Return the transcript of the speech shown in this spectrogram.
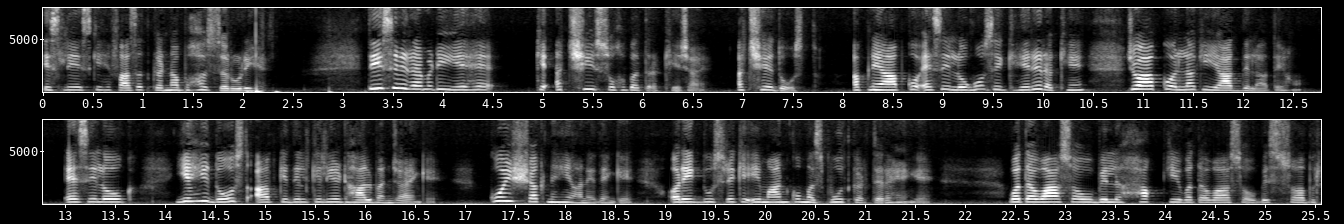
اس لیے اس کی حفاظت کرنا بہت ضروری ہے۔ تیسری ریمیڈی یہ ہے کہ اچھی صحبت رکھی جائے اچھے دوست، اپنے آپ کو ایسے لوگوں سے گھیرے رکھیں جو آپ کو اللہ کی یاد دلاتے ہوں۔ ایسے لوگ، یہی دوست آپ کے دل کے لیے ڈھال بن جائیں گے، کوئی شک نہیں آنے دیں گے اور ایک دوسرے کے ایمان کو مضبوط کرتے رہیں گے۔ و تواسو بالحق کی و تواسو بالصبر۔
